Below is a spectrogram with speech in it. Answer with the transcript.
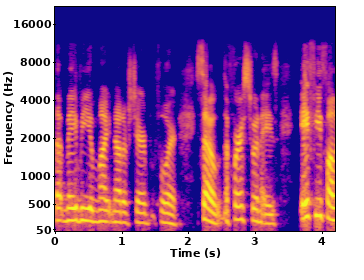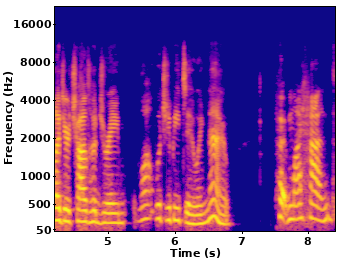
that maybe you might not have shared before. So, the first one is if you followed your childhood dream, what would you be doing now? Put my hand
